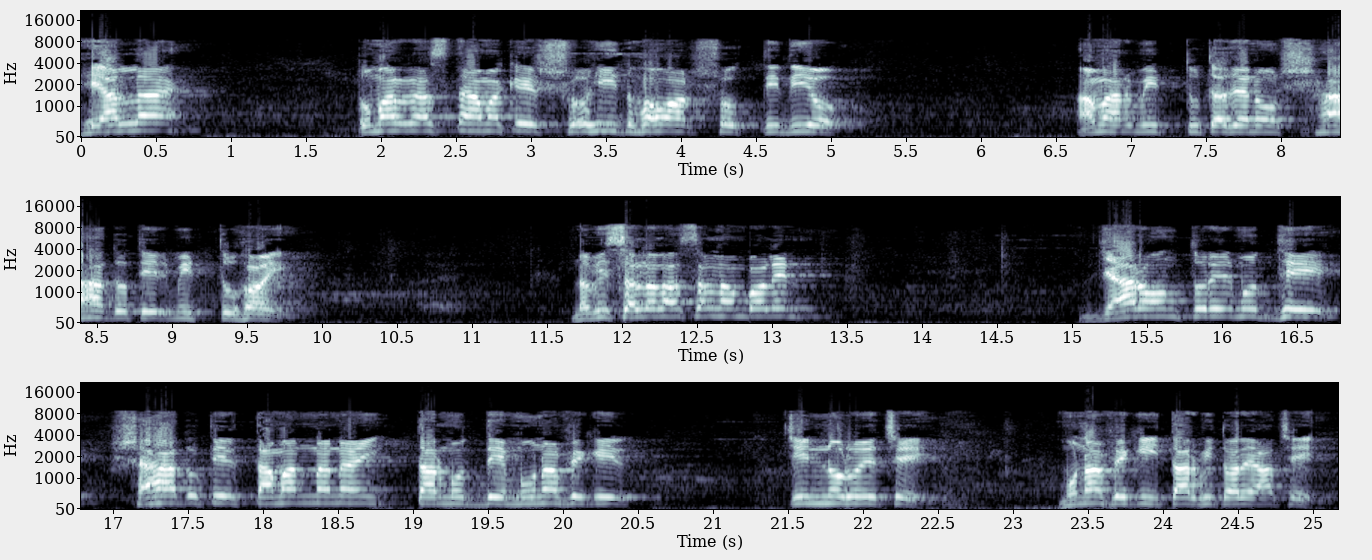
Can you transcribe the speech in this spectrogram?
হে আল্লাহ, তোমার রাস্তা আমাকে শহীদ হওয়ার শক্তি দিও। আমার মৃত্যুটা যেন শাহাদতের মৃত্যু হয়। নবী সাল্লাম বলেন, যার অন্তরের মধ্যে শাহাদতের তামান্না নাই, তার মধ্যে মুনাফেকের চিহ্ন রয়েছে। মুনাফেকি তার ভিতরে আছে।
